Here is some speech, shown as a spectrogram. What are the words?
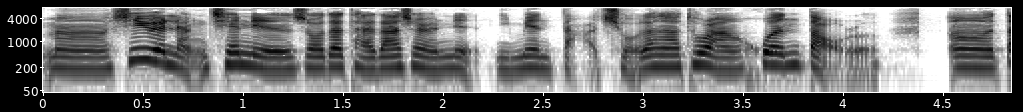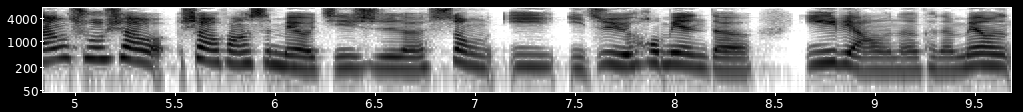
嗯，西元两千年的时候，在台大校园里里面打球，但他突然昏倒了。嗯、呃，当初校校方是没有及时的送医，以至于后面的医疗呢，可能没有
